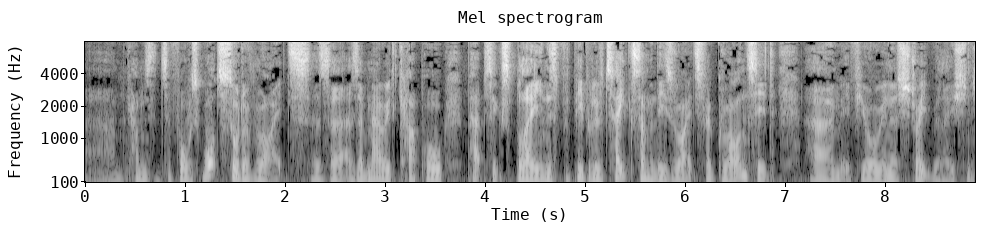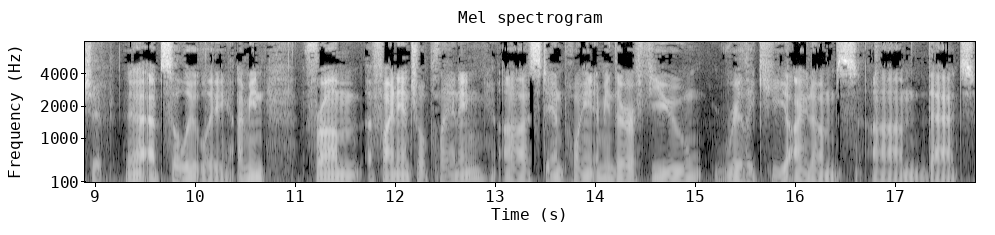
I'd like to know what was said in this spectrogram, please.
um, comes into force. What sort of rights, as a, as a married couple, perhaps explains for people who take some of these rights for granted um, if you're in a straight relationship? Yeah, absolutely. I mean, from a financial planning uh, standpoint, I mean, there are a few really key items um, that.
